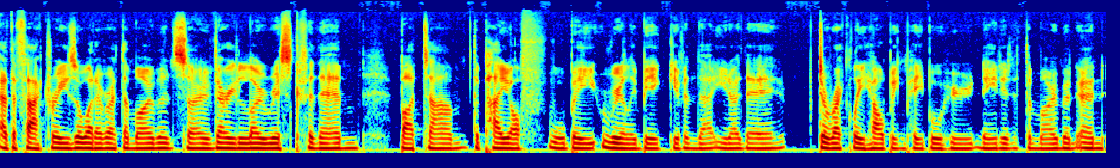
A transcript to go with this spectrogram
at the factories or whatever at the moment, so very low risk for them. But um, the payoff will be really big given that you know they're directly helping people who need it at the moment. And,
